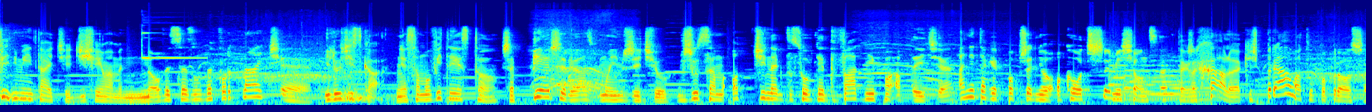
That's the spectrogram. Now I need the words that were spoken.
Pamiętajcie, dzisiaj mamy nowy sezon we Fortnite. I ludziska, niesamowite jest to, że pierwszy raz w moim życiu wrzucam odcinek dosłownie dwa dni po update'cie, a nie tak jak poprzednio około 3 miesiące. Także halo, jakieś prawa tu poproszę.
